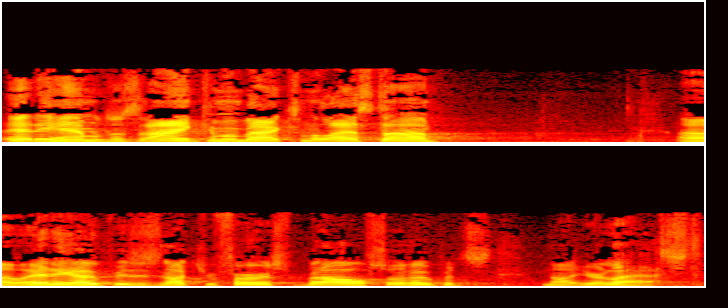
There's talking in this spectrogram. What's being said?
Eddie Hamilton said, I ain't coming back. It's my last time. Uh, Eddie, I hope is not your first, but I also hope it's not your last.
